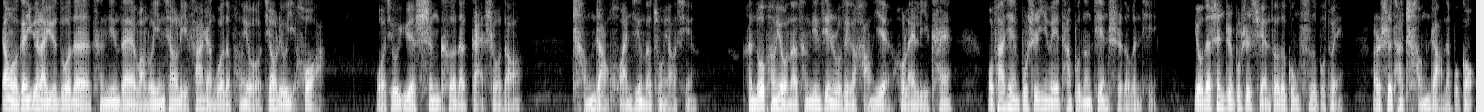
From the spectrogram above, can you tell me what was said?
当我跟越来越多的曾经在网络营销里发展过的朋友交流以后啊，我就越深刻地感受到成长环境的重要性。很多朋友呢曾经进入这个行业，后来离开，我发现不是因为他不能坚持的问题，有的甚至不是选择的公司不对，而是他成长的不够。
